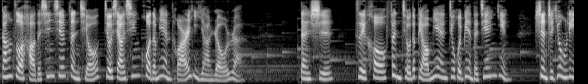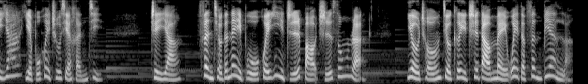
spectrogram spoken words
刚做好的新鲜粪球就像新和的面团一样柔软。但是。最后，粪球的表面就会变得坚硬，甚至用力压也不会出现痕迹。这样，粪球的内部会一直保持松软，幼虫就可以吃到美味的粪便了。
